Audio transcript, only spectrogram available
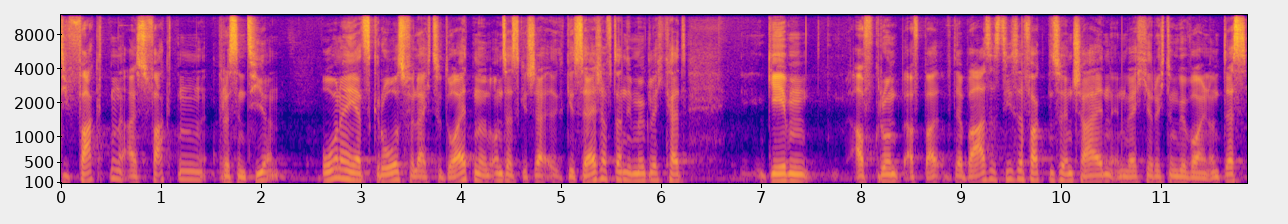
die Fakten als Fakten präsentieren, ohne jetzt groß vielleicht zu deuten und uns als Gesell- Gesellschaft dann die Möglichkeit geben, aufgrund auf der Basis dieser Fakten zu entscheiden, in welche Richtung wir wollen. Und das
